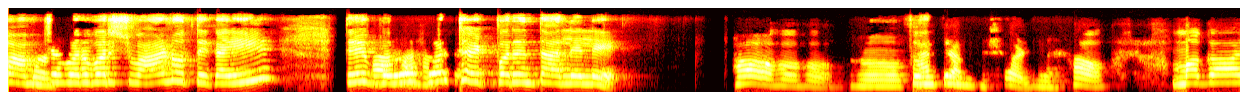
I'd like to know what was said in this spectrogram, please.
आमच्या बरोबर श्वान होते काही. ते बरोबर थेट पर्यंत आलेले. हो हो हो. हो तुमच्या पण. हो. मग अ,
